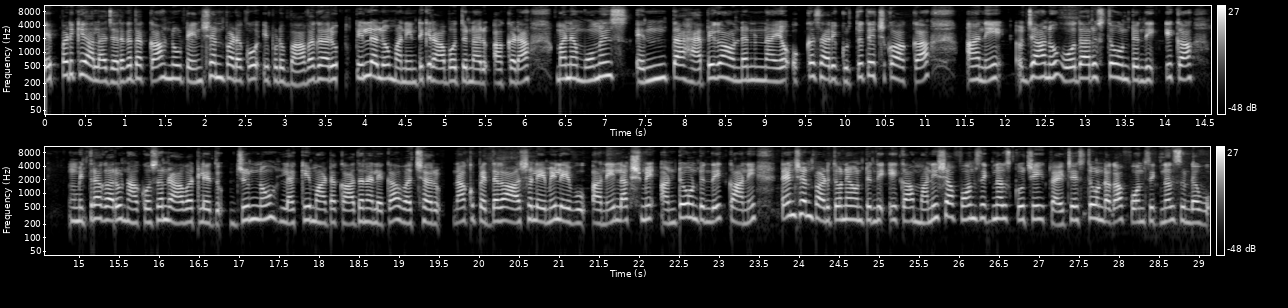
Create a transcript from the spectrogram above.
ఎప్పటికీ అలా జరగదక్క. నువ్వు టెన్షన్ పడకు. ఇప్పుడు బావగారు పిల్లలు మన ఇంటికి రాబోతున్నారు. అక్కడ మన మూమెంట్స్ ఎంత హ్యాపీగా ఉండనున్నాయో ఒక్కసారి గుర్తు తెచ్చుకో అక్క అని జాను ఓదారుస్తూ ఉంటుంది. ఇక మిత్ర గారు నా కోసం రావట్లేదు. జున్ను లక్కీ మాట కాదనలేక వచ్చారు. నాకు పెద్దగా ఆశలేమీ లేవు అని లక్ష్మి అంటూ ఉంటుంది. కానీ టెన్షన్ పడుతూనే ఉంటుంది. ఇక మనీషా ఫోన్ సిగ్నల్స్ కూర్చి ట్రై చేస్తూ ఉండగా ఫోన్ సిగ్నల్స్ ఉండవు.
